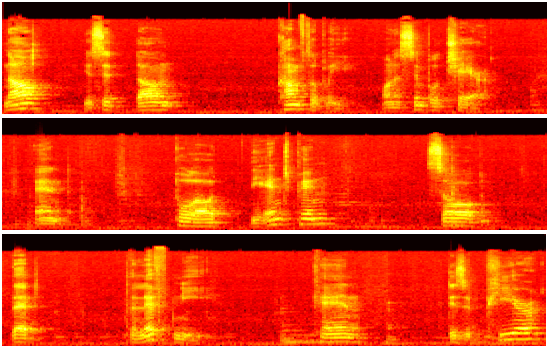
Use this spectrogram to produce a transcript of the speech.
Now you sit down comfortably on a simple chair and pull out the end pin so that the left knee can disappear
